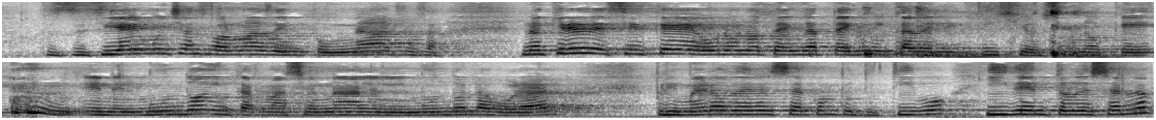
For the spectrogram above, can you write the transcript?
Entonces, sí hay muchas formas de impugnar. O sea, no quiere decir que uno no tenga técnica de litigio, sino que en el mundo internacional, en el mundo laboral, primero debes ser competitivo y dentro de ser la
